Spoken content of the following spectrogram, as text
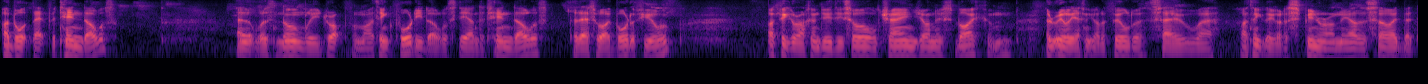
I bought that for $10 and it was normally dropped from I think $40 down to $10 so that's why I bought a few of them I figure I can do this oil change on this bike and it really hasn't got a filter so uh, I think they've got a spinner on the other side but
